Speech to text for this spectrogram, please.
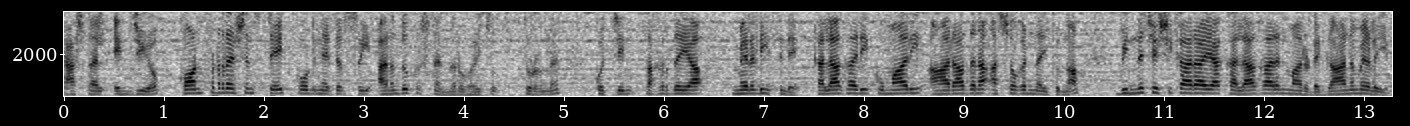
national N G O confederation state coordinator Shri Ananthukrishnan നിർവഹിച്ചു. തുടർന്ന് കൊച്ചിൻ സഹൃദയ മെലഡീസിന്റെ കലാകാരി കുമാരി ആരാധന അശോകൻ നയിക്കുന്ന ഭിന്നശേഷിക്കാരായ കലാകാരന്മാരുടെ ഗാനമേളയും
